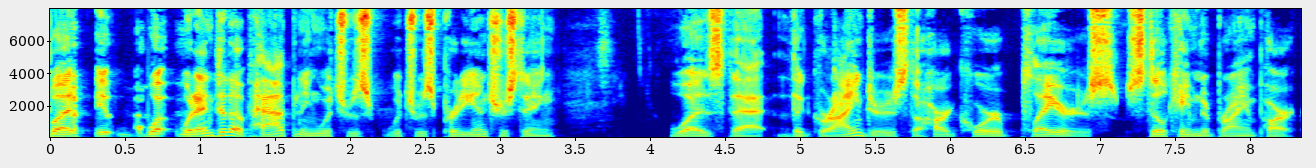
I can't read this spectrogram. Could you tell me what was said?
But it what what ended up happening, which was which was pretty interesting, was that the grinders, the hardcore players, still came to Bryant Park,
